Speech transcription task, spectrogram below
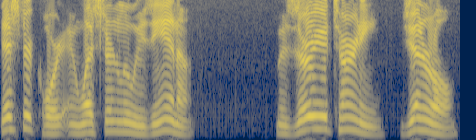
District Court in Western Louisiana. Missouri Attorney General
